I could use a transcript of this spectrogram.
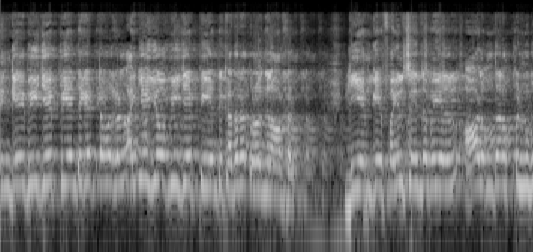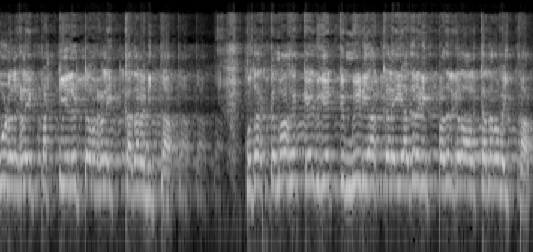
எங்கே பிஜேபி என்று கேட்டவர்கள் ஐயையோ பிஜேபி என்று கதறத் தொடங்கினார்கள். டிஎம்கே ஃபைல் என்ற பெயரில் ஆளும் தரப்பின் ஊழல்களை பட்டியலிட்டவர்களை கதறடித்தார். குதர்க்கமாக கேள்வி கேட்கும் மீடியாக்களை அதிரடி பதில்களால் கதற வைத்தார்.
